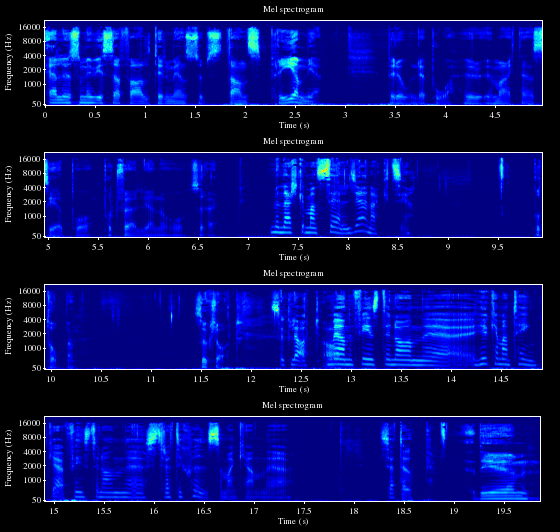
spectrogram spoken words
Eller som i vissa fall till och med en substanspremie beroende på hur, hur marknaden ser på portföljen och sådär. Men när ska man sälja en aktie? På toppen. Såklart. Såklart. Ja. Men finns det någon, eh, hur kan man tänka? Finns det någon eh, strategi som man kan eh, sätta upp? Det är,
